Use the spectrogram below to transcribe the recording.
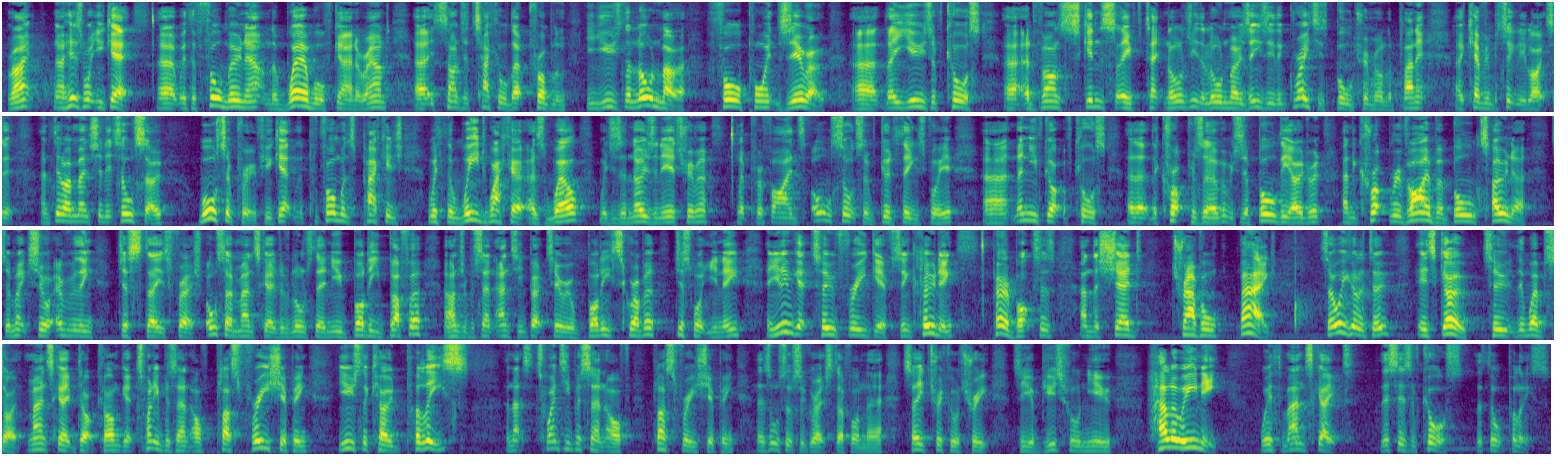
Right? Now, here's what you get. Uh, with the full moon out and the werewolf going around, uh, it's time to tackle that problem. You use the lawnmower 4.0. Uh, they use, of course, uh, advanced skin safe technology. The lawnmower is easily the greatest ball trimmer on the planet. Uh, Kevin particularly likes it. And did I mention it's also waterproof. You get the performance package with the Weed Whacker as well, which is a nose and ear trimmer that provides all sorts of good things for you. Uh, then you've got, of course, uh, the Crop Preserver, which is a ball deodorant, and the Crop Reviver ball toner to make sure everything just stays fresh. Also, Manscaped have launched their new Body Buffer, 100% antibacterial body scrubber, just what you need. And you'll even get two free gifts, including a pair of boxes and the Shed travel bag. So all you've got to do is go to the website, manscaped.com, get 20% off plus free shipping. Use the code POLICE, and that's 20% off plus free shipping. There's all sorts of great stuff on there. Say trick or treat to your beautiful new Halloweeny with Manscaped. This is, of course, the Thought Police.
